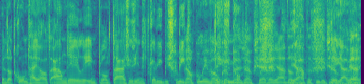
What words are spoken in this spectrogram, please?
En dat komt, hij had aandelen in plantages in het Caribisch gebied. welkom in Wokum, eh, zou ik zeggen. Ja, dat Ja. gaat natuurlijk zo. Ja, wel. Ja,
